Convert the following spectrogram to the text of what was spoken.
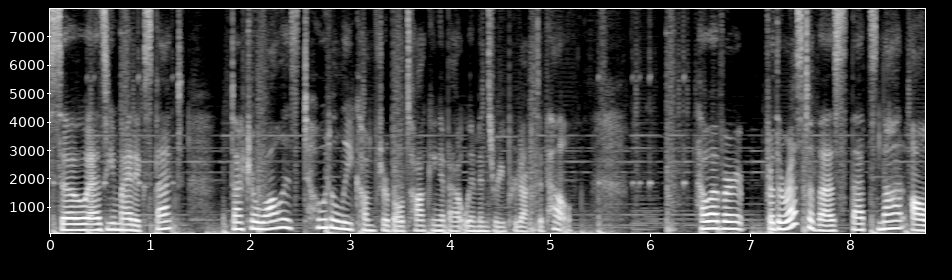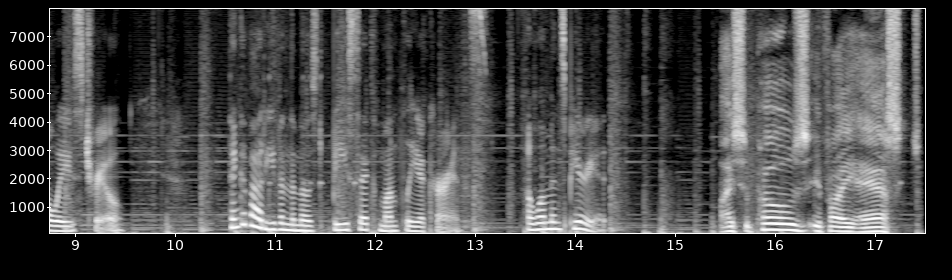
So, as you might expect, Dr. Wall is totally comfortable talking about women's reproductive health. However, for the rest of us, that's not always true. Think about even the most basic monthly occurrence a woman's period. I suppose if I asked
